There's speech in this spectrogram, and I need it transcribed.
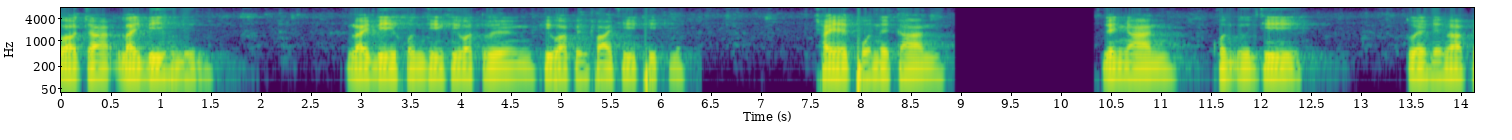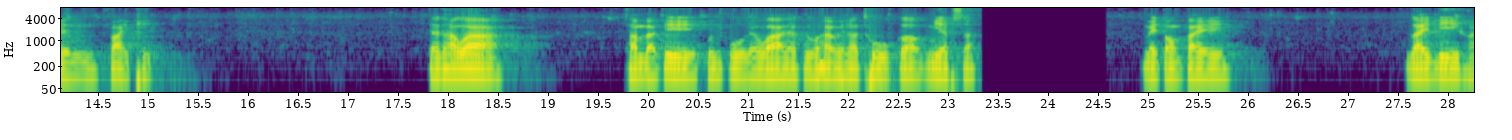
ก็จะไล่บี้คนอื่น ไล่บี้คนที่คิดว่าตัวเองคิดว่าเป็นฝ่ายที่ผิดนะใช้เหตุผลในการ เล่นงานคนอื่นที่ตัวเองเห็นว่าเป็นฝ่ายผิด แต่ถ้าว่าทำแบบที่คุณปู่แกว่านะคือว่าเวลาถูกก็เงียบซะ ไม่ต้องไป ไล่บี้ใคร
